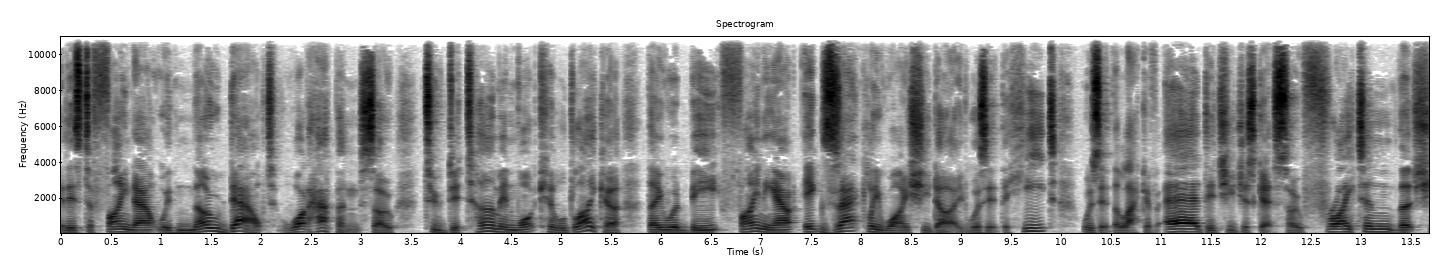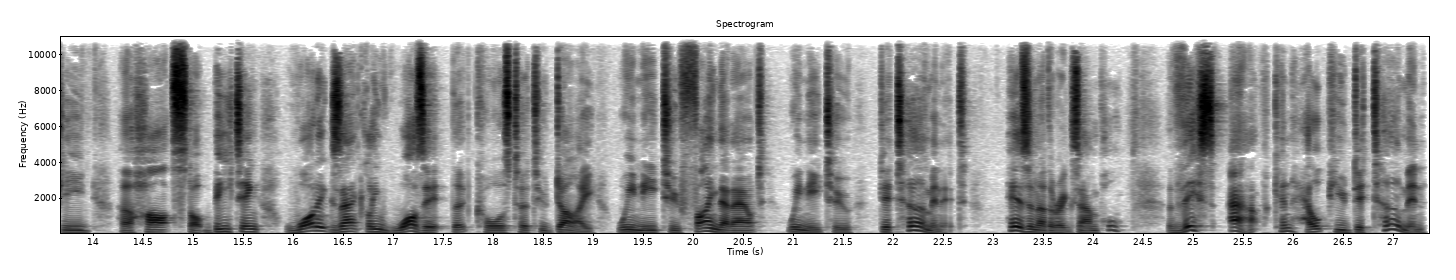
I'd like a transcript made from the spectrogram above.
It is to find out with no doubt what happened. So, to determine what killed Laika, they would be finding out exactly why she died. Was it the heat? Was it the lack of air? Did she just get so frightened that she her heart stopped beating? What exactly was it that caused her to die? We need to find that out. We need to determine it. Here's another example. This app can help you determine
